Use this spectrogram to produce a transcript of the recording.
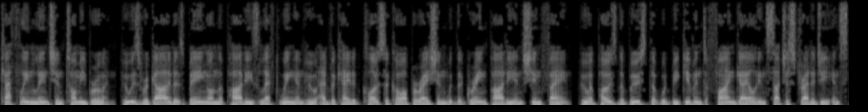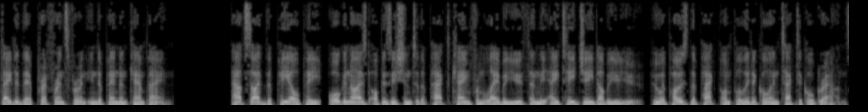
Kathleen Lynch and Tommy Broughan who is regarded as being on the party's left wing and who advocated closer cooperation with the Green Party and Sinn Féin, who opposed the boost that would be given to Fine Gael in such a strategy and stated their preference for an independent campaign. Outside the PLP, organised opposition to the pact came from Labour Youth and the ATGWU, who opposed the pact on political and tactical grounds.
